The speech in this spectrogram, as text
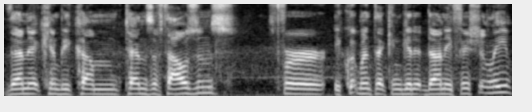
then it can become tens of thousands for equipment that can get it done efficiently.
